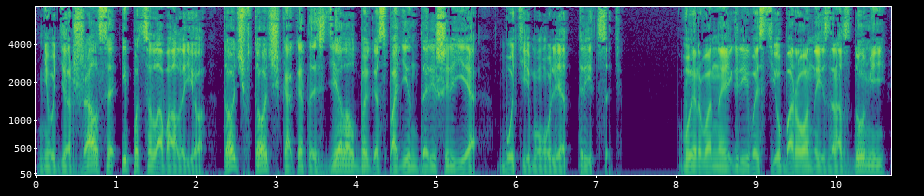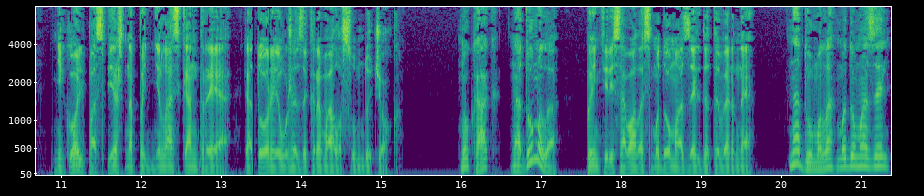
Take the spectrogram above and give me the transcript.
не удержался и поцеловал ее, точь в точь, как это сделал бы господин Доришелье, будь ему лет тридцать. Вырванная игривостью барона из раздумий, Николь поспешно поднялась к Андреа, которая уже закрывала сундучок. «Ну как, надумала?» — поинтересовалась мадемуазель де Таверне. «Надумала, мадемуазель»,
